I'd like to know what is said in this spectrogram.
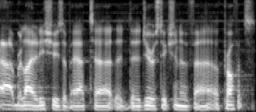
uh, related issues about uh, the, the, jurisdiction of, uh, of profits?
